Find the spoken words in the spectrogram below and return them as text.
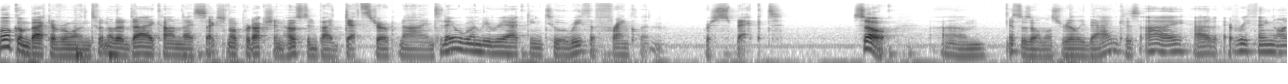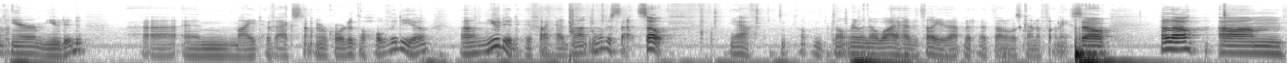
Welcome back, everyone, to another Dicon dissectional production hosted by Dethstrok9. Today we're going to be reacting to Aretha Franklin, Respect. So, um, this was almost really bad because I had everything on here muted uh, and might have accidentally recorded the whole video uh, muted if I had not noticed that. So, yeah, don't really know why I had to tell you that, but I thought it was kind of funny. So, hello. Um,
